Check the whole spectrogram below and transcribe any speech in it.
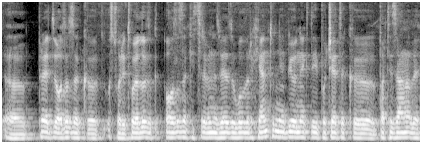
Uh, pred odlazak, u stvari tvoj odlazak, odlazak iz Crvene zvezde u Wolverhampton je bio nekde i početak e, Partizanove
